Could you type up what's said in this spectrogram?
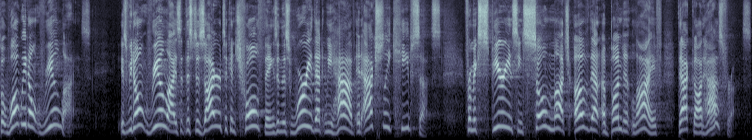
But what we don't realize is we don't realize that this desire to control things and this worry that we have, it actually keeps us from experiencing so much of that abundant life that God has for us.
